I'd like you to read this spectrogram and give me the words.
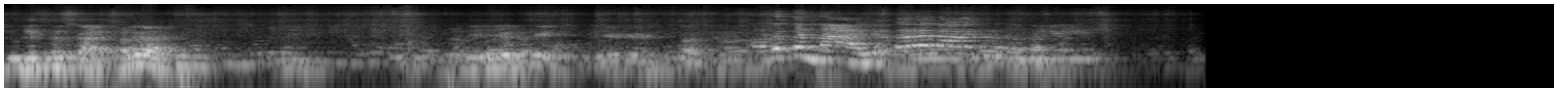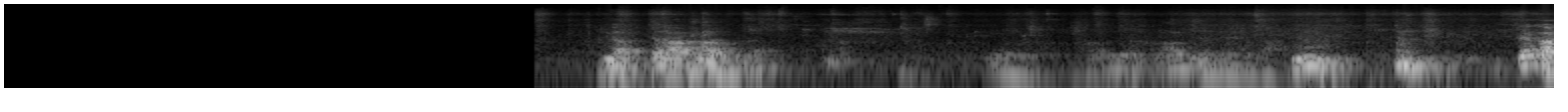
तू घेतलंस काय? अरे तर नाही हे करायला त्याला. ते का?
